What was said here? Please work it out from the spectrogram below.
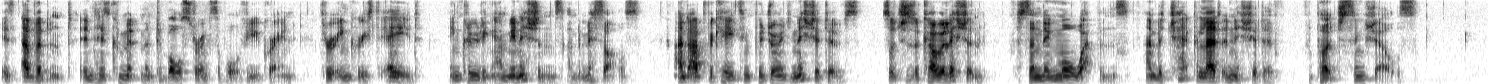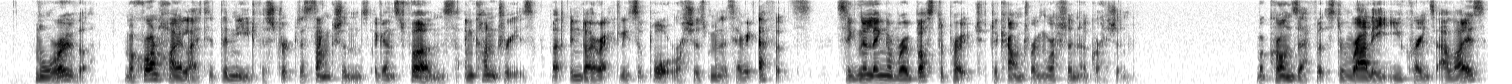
is evident in his commitment to bolstering support for Ukraine through increased aid, including ammunitions and missiles, and advocating for joint initiatives such as a coalition for sending more weapons and a Czech led initiative for purchasing shells. Moreover, Macron highlighted the need for stricter sanctions against firms and countries that indirectly support Russia's military efforts, signalling a robust approach to countering Russian aggression. Macron's efforts to rally Ukraine's allies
